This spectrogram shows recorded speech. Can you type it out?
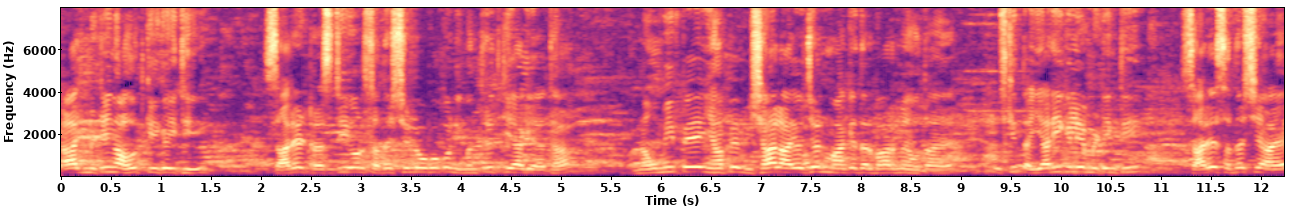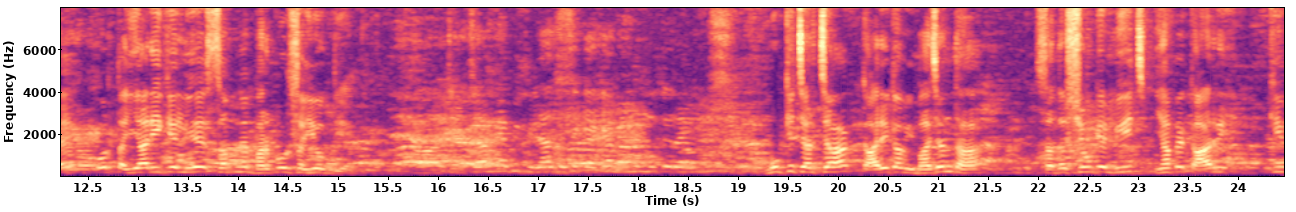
आज मीटिंग आहूत की गई थी। सारे ट्रस्टी और सदस्य लोगों को निमंत्रित किया गया था। नवमी पे यहाँ पे विशाल आयोजन माँ के दरबार में होता है। उसकी तैयारी के लिए मीटिंग थी। सारे सदस्य आए और तैयारी के लिए सबने भरपूर सहयोग दिया। मुख्य चर्चा कार्य का विभाजन था। सदस्यों के बीच यहाँ पे कार्य की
